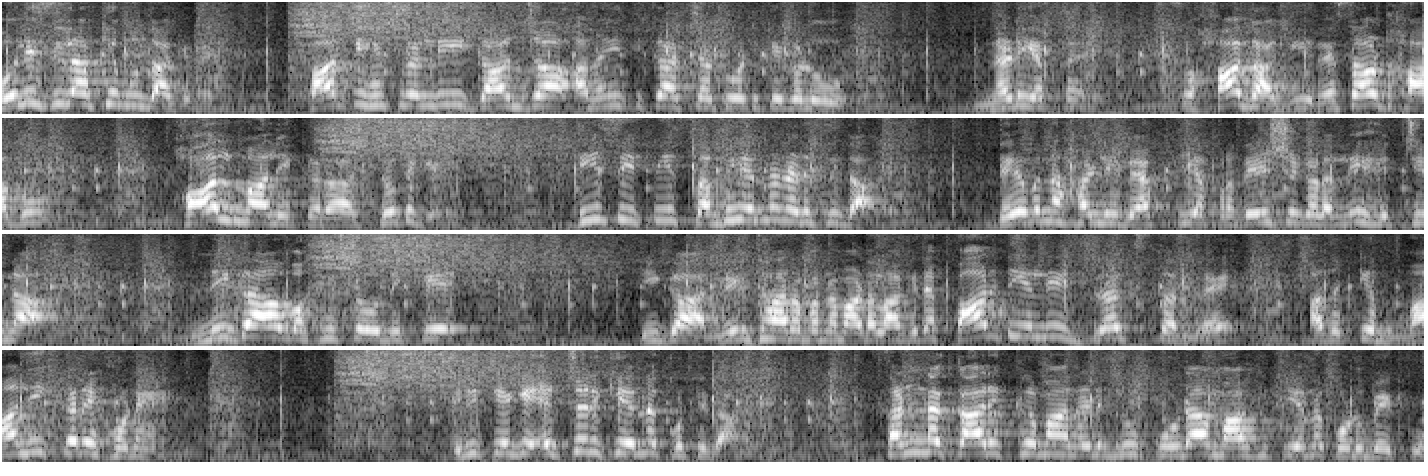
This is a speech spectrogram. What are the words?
ಪೊಲೀಸ್ ಇಲಾಖೆ ಮುಂದಾಗಿದೆ. ಪಾರ್ಟಿ ಹೆಸರಲ್ಲಿ ಗಾಂಜಾ ಅನೈತಿಕ ಚಟುವಟಿಕೆಗಳು ನಡೆಯುತ್ತೆ. ಸೊ ಹಾಗಾಗಿ ರೆಸಾರ್ಟ್ ಹಾಗೂ ಹಾಲ್ ಮಾಲೀಕರ ಜೊತೆಗೆ ಡಿಸಿಪಿ ಸಭೆಯನ್ನ ನಡೆಸಿದ್ದಾರೆ. ದೇವನಹಳ್ಳಿ ವ್ಯಾಪ್ತಿಯ ಪ್ರದೇಶಗಳಲ್ಲಿ ಹೆಚ್ಚಿನ ನಿಗಾ ವಹಿಸೋದಿಕ್ಕೆ ಈಗ ನಿರ್ಧಾರವನ್ನು ಮಾಡಲಾಗಿದೆ. ಪಾರ್ಟಿಯಲ್ಲಿ ಡ್ರಗ್ಸ್ ತಂದ್ರೆ ಅದಕ್ಕೆ ಮಾಲೀಕರೇ ಹೊಣೆ. ಈ ರೀತಿಯಾಗಿ ಎಚ್ಚರಿಕೆಯನ್ನು ಕೊಟ್ಟಿದ್ದಾರೆ. ಸಣ್ಣ ಕಾರ್ಯಕ್ರಮ ನಡೆದರೂ ಕೂಡ ಮಾಹಿತಿಯನ್ನು ಕೊಡಬೇಕು.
